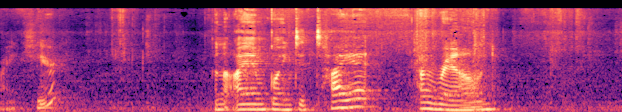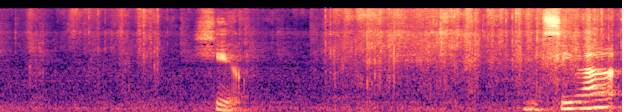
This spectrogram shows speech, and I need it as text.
right here and I am going to tie it around here. You see that?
